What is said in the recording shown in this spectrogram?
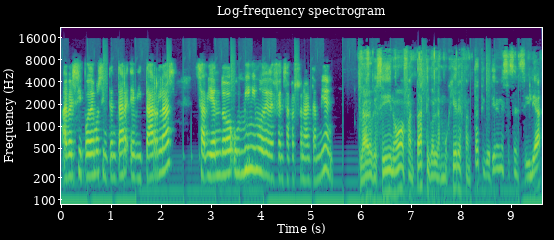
a ver si podemos intentar evitarlas sabiendo un mínimo de defensa personal también. Claro que sí, no, fantástico. Las mujeres, fantástico, tienen esa sensibilidad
